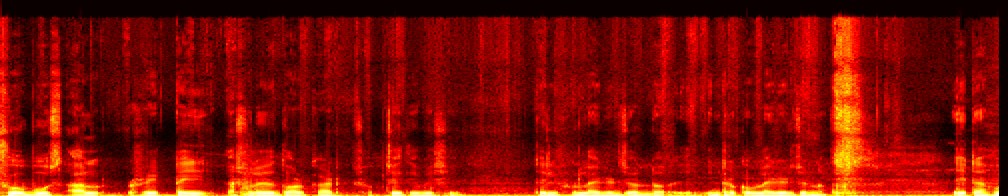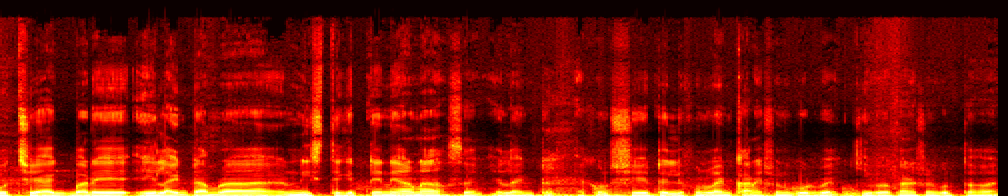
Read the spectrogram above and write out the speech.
সবুজ আল রেডটাই আসলে দরকার সবচাইতে বেশি টেলিফোন লাইনের জন্য ইন্টারকম লাইনের জন্য। এটা হচ্ছে একবারে এই লাইনটা আমরা নিচ থেকে টেনে আনা আছে, এই লাইনটা এখন সে টেলিফোন লাইন কানেকশন করবে, কীভাবে কানেকশন করতে হয়।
